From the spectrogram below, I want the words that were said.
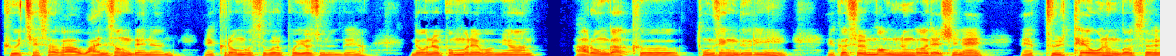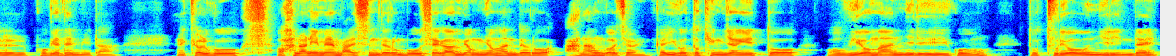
그 제사가 완성되는 그런 모습을 보여주는데요. 근데 오늘 본문에 보면 아론과 그 동생들이 그것을 먹는 것 대신에 불태우는 것을 보게 됩니다. 결국 하나님의 말씀대로 모세가 명령한 대로 안 한 거죠. 그러니까 이것도 굉장히 또 위험한 일이고 또 두려운 일인데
